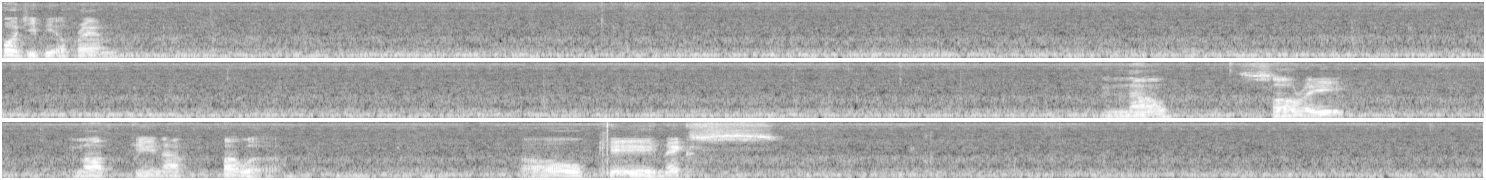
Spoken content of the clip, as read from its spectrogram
4 GB of RAM sorry, not enough power. Okay, next.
